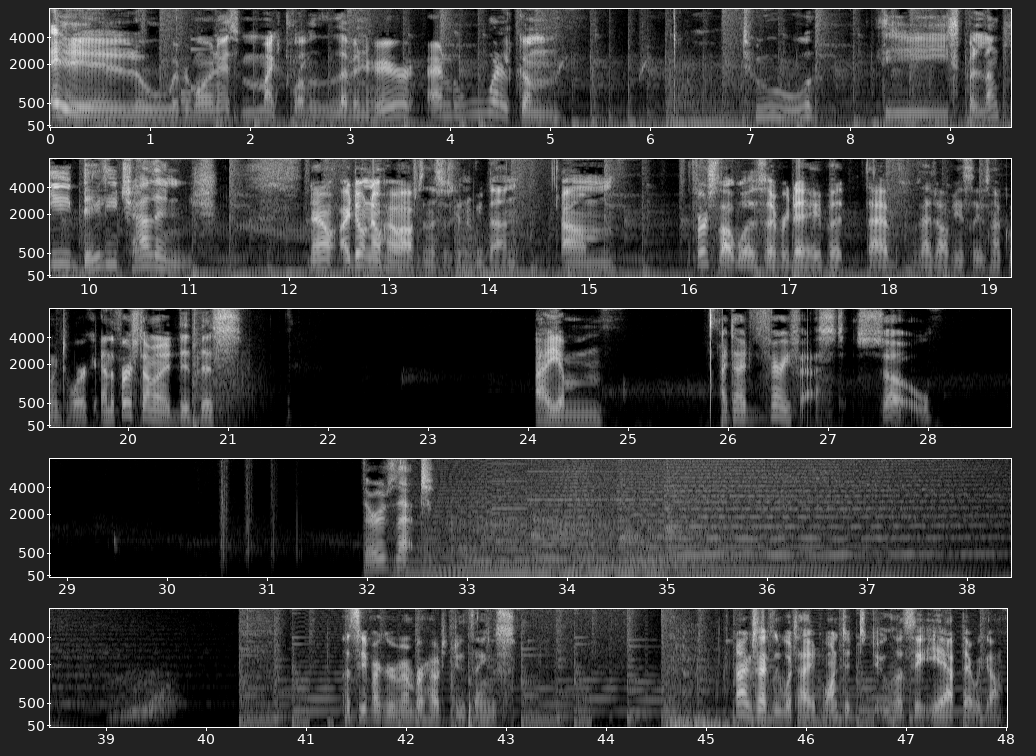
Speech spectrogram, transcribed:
Hello everyone, it's Mike1211 here, and welcome to the Spelunky Daily Challenge. Now, I don't know how often this is going to be done. Um, first thought was every day, but that, that obviously is not going to work. And the first time I did this, I, um, I died very fast. So, there is that. Let's see if I can remember how to do things. Not exactly what I had wanted to do. Let's see. Yeah, there we go.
